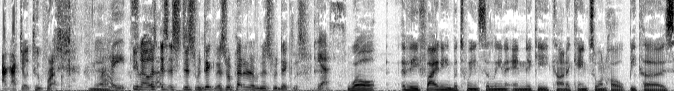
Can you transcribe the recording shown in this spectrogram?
I got your toothbrush. Yeah. Right. You know, it's, it's, it's just ridiculous. It's repetitive and it's ridiculous. Yes. Well, the fighting between Syleena and Nicci kind of came to an halt because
